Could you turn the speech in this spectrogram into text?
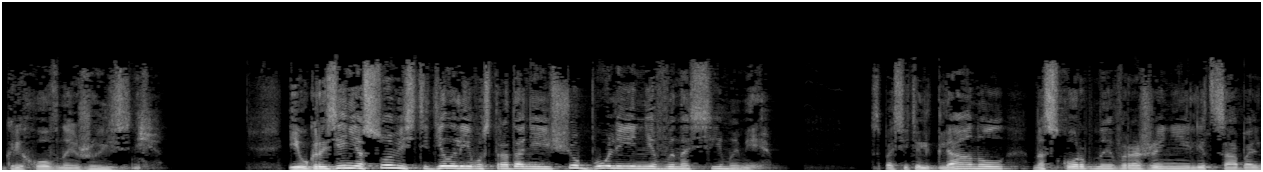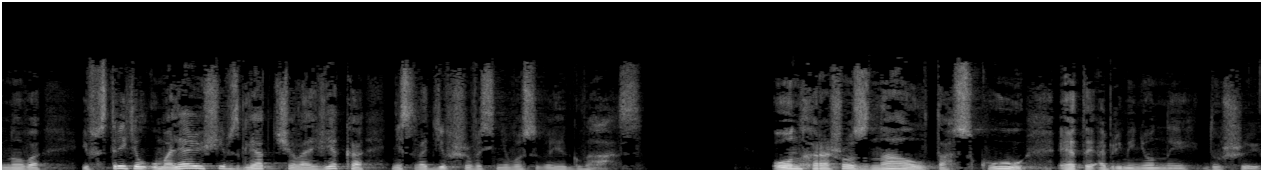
греховной жизни. И угрызения совести делали его страдания еще более невыносимыми. Спаситель глянул на скорбное выражение лица больного и встретил умоляющий взгляд человека, не сводившего с него своих глаз – он хорошо знал тоску этой обремененной души.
